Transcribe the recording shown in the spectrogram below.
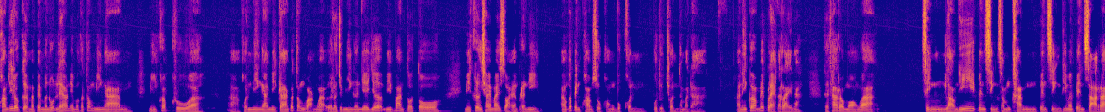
ความที่เราเกิดมาเป็นมนุษย์แล้วเนี่ยมันก็ต้องมีงาน มีครอบครัวคนมีงานมีการก็ต้องหวังว่าเออเราจะมีเงินเยอะๆ มีบ้านโตๆมีเครื่องใช้ไม้สอยแอมประนีเอาก็เป็นความสุขของบุคคลปุถุชนธรรมดา อันนี้ก็ไม่แปลกอะไรนะ แต่ถ้าเรามองว่าสิ่งเหล่านี้เป็นสิ่งสำคัญเป็นสิ่งที่มันเป็นสาระ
